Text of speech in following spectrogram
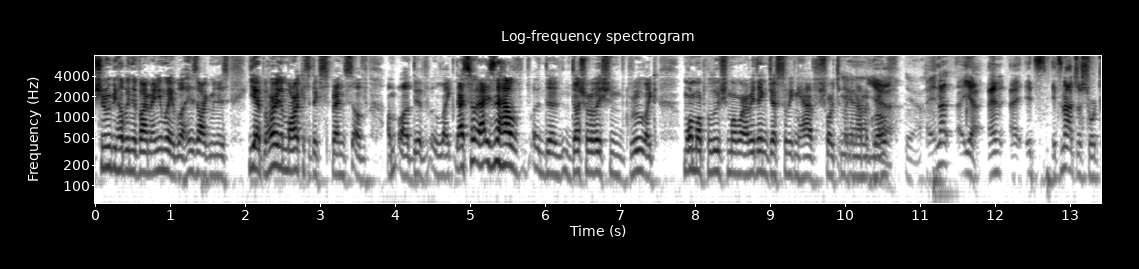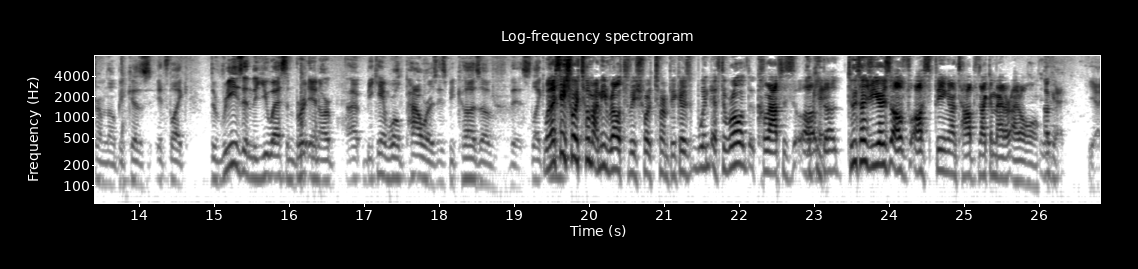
shouldn't we be helping the environment anyway? Well, his argument is yeah, but hurting the markets at the expense of um, uh, the, like that's what, isn't how the industrial relation grew? Like more and more pollution, more and more everything, just so we can have short term Yeah. economic Yeah. growth. Yeah. And not, yeah, and uh, it's it's not just short term though because it's like the reason the U.S. and Britain are uh, became world powers is because of this. Like When I say short term, I mean relatively short term because when if the world collapses, uh, Okay. the 200 years of us being on top is not gonna matter at all. okay, yeah.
